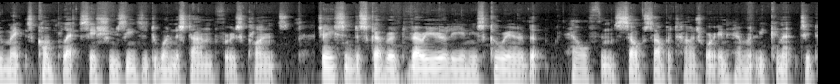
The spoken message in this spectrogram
who makes complex issues easy to understand for his clients. Jason discovered very early in his career that health and self sabotage were inherently connected.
